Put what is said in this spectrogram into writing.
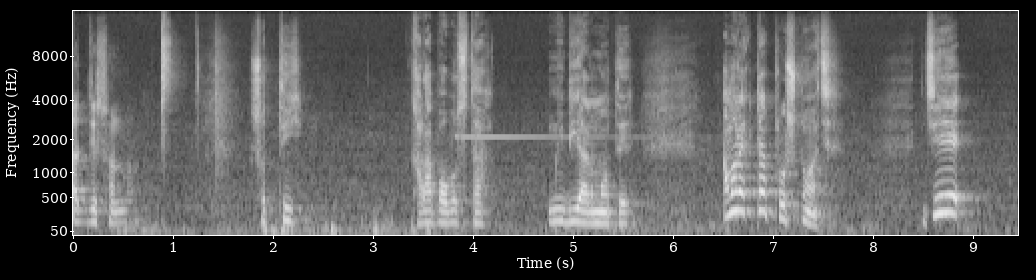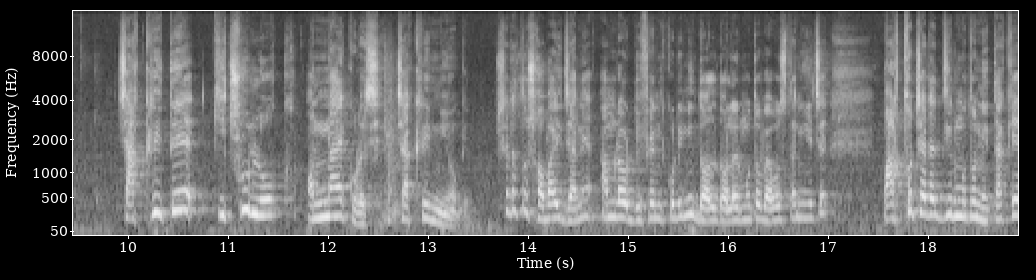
রাজ্যের সম্মান? সত্যি খারাপ অবস্থা মিডিয়ার মতে। আমার একটা প্রশ্ন আছে, যে চাকরিতে কিছু লোক অন্যায় করেছে চাকরির নিয়োগে। সেটা তো সবাই জানে, আমরাও ডিফেন্ড করিনি, দল দলের মতো ব্যবস্থা নিয়েছে। পার্থ চ্যাটার্জির মতো নেতাকে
